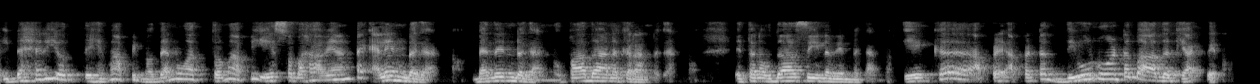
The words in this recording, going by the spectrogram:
ඉඩ හැරියොත් එහෙම අපි නොදැනුවත්වම අපි ඒ ස්වභාවයන්ට ඇලෙන්න ගන්නවා. බැඳෙන්න ගන්නවා. උපාදාන කරන්න ගන්නවා. එතන උදාසීන වෙන්න ගන්නවා. ඒක අපට දියුණුවට බාධකයක් වෙනවා.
